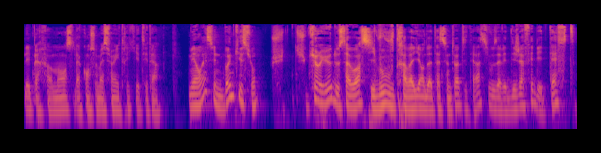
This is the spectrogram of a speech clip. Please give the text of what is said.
les performances, la consommation électrique, etc. Mais en vrai, c'est une bonne question. Je suis, je suis curieux de savoir si vous, vous travaillez en data center, etc., si vous avez déjà fait des tests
